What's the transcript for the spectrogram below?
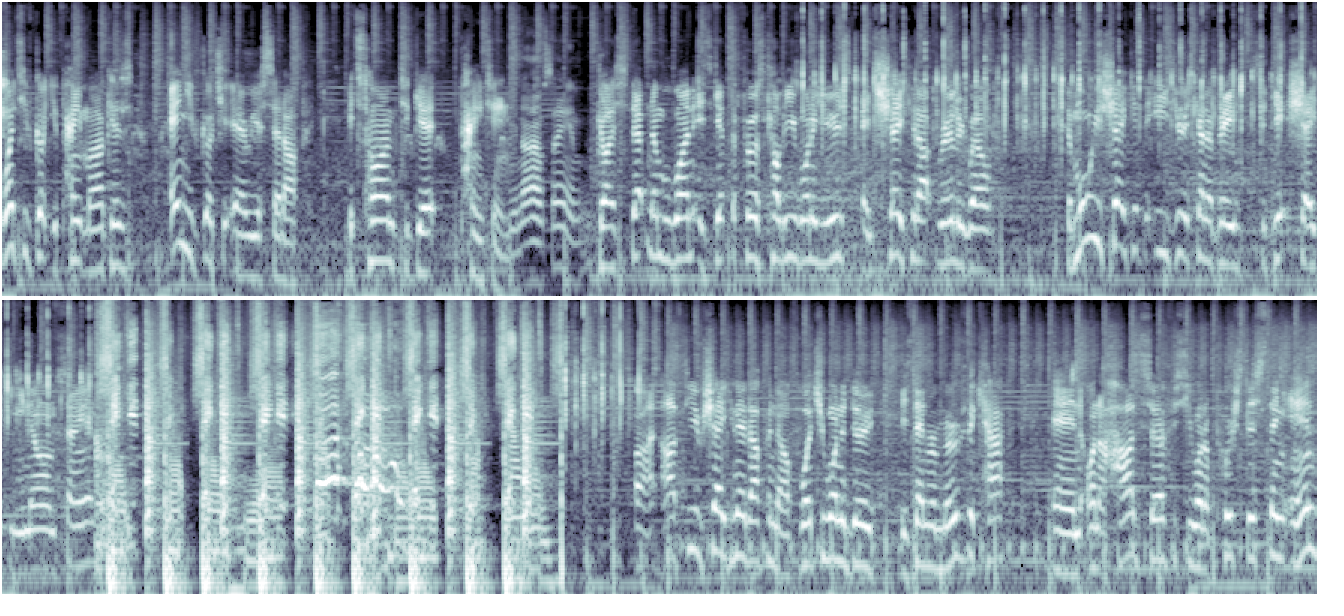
Once you've got your paint markers and you've got your area set up, it's time to get painting. You know what I'm saying? Guys, step number one is get the first color you want to use and shake it up really well. The more you shake it, the easier it's gonna be to get shaky, you know what I'm saying? Shake it, shake, shake it, shake it, oh, shake it, shake it, shake, it. Alright, after you've shaken it up enough, what you want to do is then remove the cap and on a hard surface you want to push this thing in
